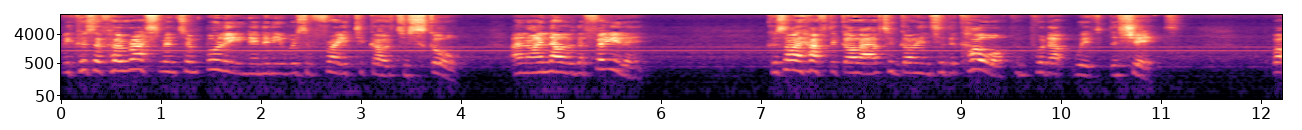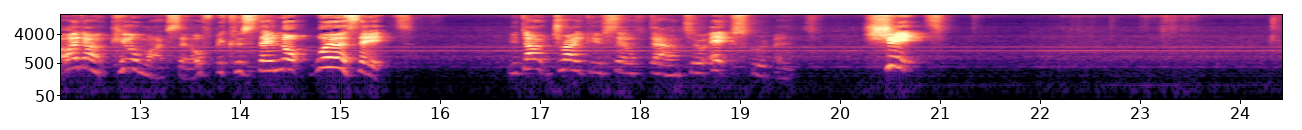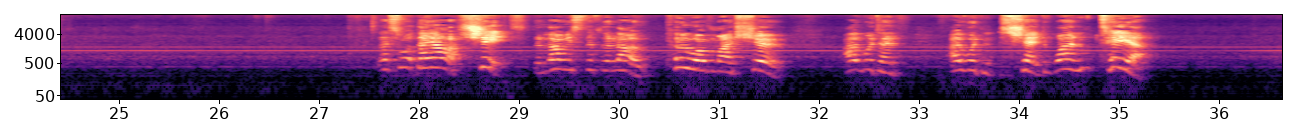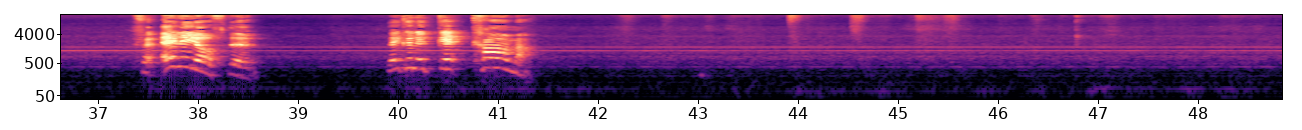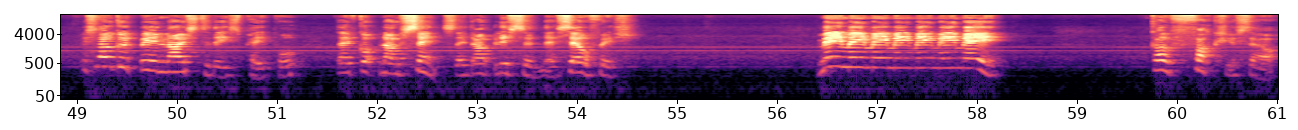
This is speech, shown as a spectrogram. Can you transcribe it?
because of harassment and bullying, and he was afraid to go to school. And I know the feeling because I have to go out and go into the co-op and put up with the shit But I don't kill myself because they're not worth it. You don't drag yourself down to excrement. Shit! That's what they are. Shit. The lowest of the low. Poo on my shoe. I wouldn't I wouldn't shed one tear for any of them. They're gonna get karma. It's no good being nice to these people. They've got no sense. They don't listen. They're selfish. Me, me, me, me, me, me, me. Go fuck yourself.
